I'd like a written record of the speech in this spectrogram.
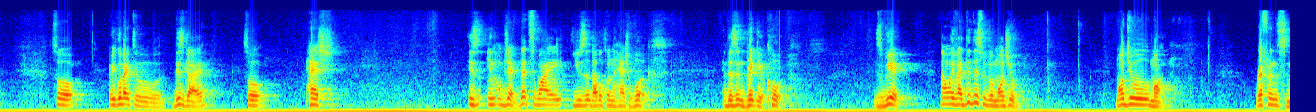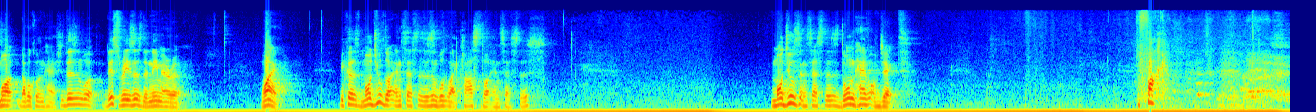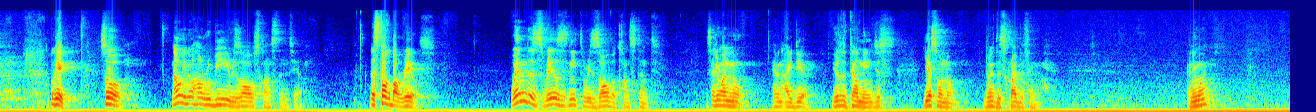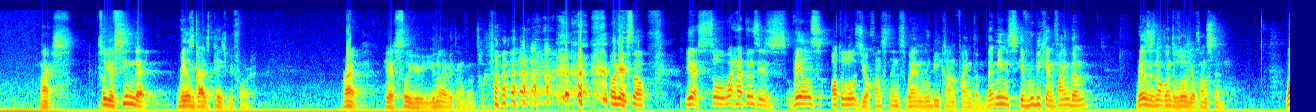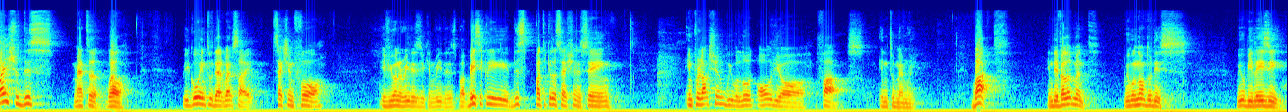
So we go back to this guy. So hash is in object. That's why user double colon hash works. It doesn't break your code. It's weird. Now, if I did this with a module, module mod, reference mod double colon hash, it doesn't work. This raises the name error. Why? Because module.ancestors doesn't work like class.ancestors. Modules ancestors don't have object. The fuck? okay, so now we know how Ruby resolves constants here. Let's talk about Rails. When does Rails need to resolve a constant? Does anyone know? Have an idea? You don't have to tell me, just yes or no. You don't have to describe the thing. Anyone? Nice. So you've seen that Rails guides page before. Right. Yes, so you, you know everything I'm going to talk about. okay, so Yes, so what happens is Rails autoloads your constants when Ruby can't find them. That means if Ruby can find them, Rails is not going to load your constant. Why should this matter? Well, we go into that website, section 4. If you want to read this, you can read this. But basically, this particular section is saying, in production, we will load all your files into memory. But in development, we will not do this. We will be lazy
